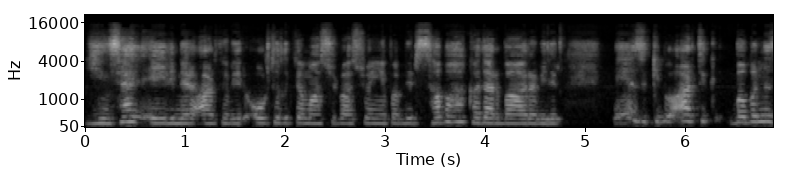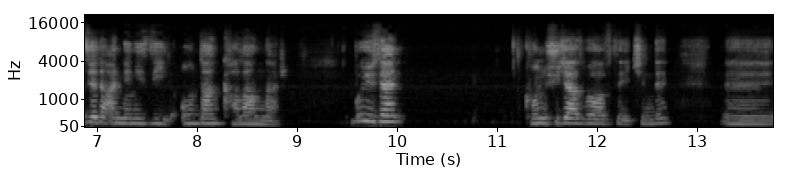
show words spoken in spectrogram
cinsel eğilimleri artabilir, ortalıkta mastürbasyon yapabilir, sabaha kadar bağırabilir. Ne yazık ki bu artık babanız ya da anneniz değil, ondan kalanlar. Bu yüzden konuşacağız bu hafta içinde. Ee,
